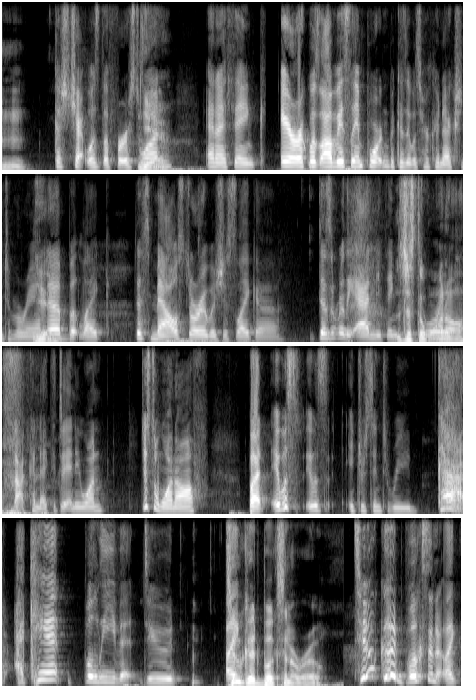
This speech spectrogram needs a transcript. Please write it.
mm-hmm. because Chet was the first Yeah. one, and I think Eric was obviously important because it was her connection to Miranda. Yeah. But like this Mal story was just like a doesn't really add anything. It's just a one-off. not connected to anyone, just a one off. But it was it was interesting to read. God, I can't believe it, dude. Two good books in a row. Two good books in it, like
